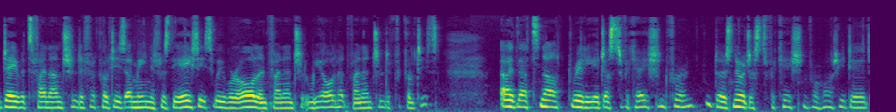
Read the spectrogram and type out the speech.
David's financial difficulties. I mean, it was the 80s. We were all in financial, we all had financial difficulties. Uh, that's not really a justification for, there's no justification for what he did.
